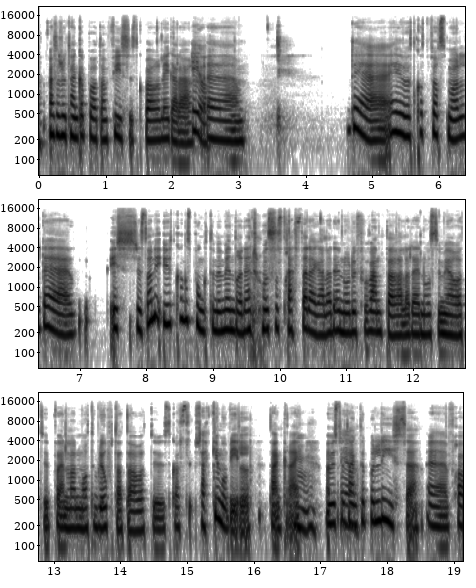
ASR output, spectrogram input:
Altså du tenker på at han fysisk bare ligger der. Ja. Eh, det er jo et godt spørsmål. Det er ikke sånn i utgangspunktet, med mindre det er noe som stresser deg, eller det er noe du forventer, eller det er noe som gjør at du på en eller annen måte blir opptatt av at du skal sjekke mobilen, tenker jeg. Mm. Men hvis du Ja. tenkte på lyset eh, fra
